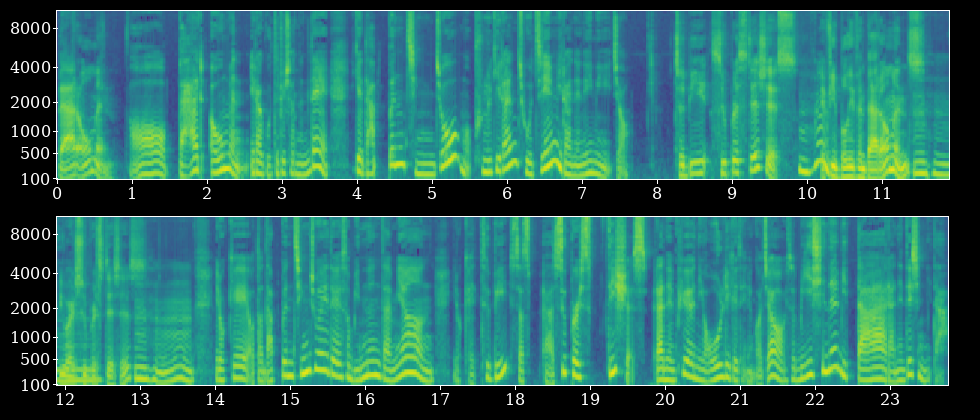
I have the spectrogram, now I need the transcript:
Bad omen. 어, bad omen이라고 들으셨는데 이게 나쁜 징조, 뭐 불길한 조짐이라는 의미이죠. To be superstitious. If you believe in bad omens, you are superstitious. 음, 이렇게 어떤 나쁜 징조에 대해서 믿는다면 이렇게 to be sus- 아, superstitious라는 표현이 어울리게 되는 거죠. 그래서 미신을 믿다라는 뜻입니다.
